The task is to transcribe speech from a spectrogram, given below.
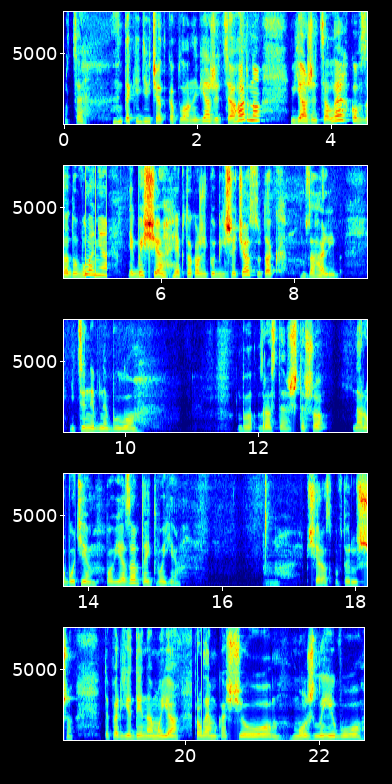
Оце такі дівчатка плани. В'яжеться гарно, в'яжеться легко, в задоволення. Якби ще, як то кажуть, побільше часу, так взагалі б і ціни б не було. Бо зараз теж те, що на роботі пов'язав, та й твоє. Ще раз повторюсь, що тепер єдина моя проблемка, що, можливо,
